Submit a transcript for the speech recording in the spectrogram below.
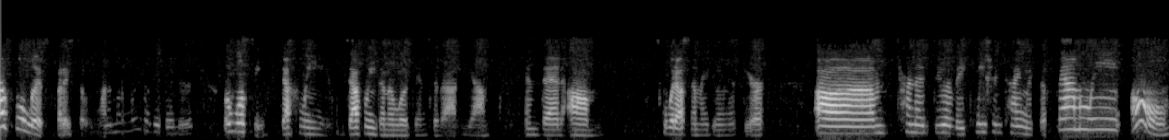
have full lips, but I still want them a little bit bigger. But we'll see. Definitely, definitely gonna look into that. Yeah. And then, um, what else am I doing this year? Um, trying to do a vacation time with the family. Oh,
